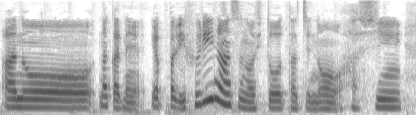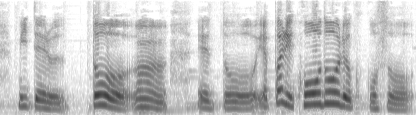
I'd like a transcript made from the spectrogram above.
あのー、なんかね、やっぱりフリーランスの人たちの発信見てると、うん、えっと、やっぱり行動力こそ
